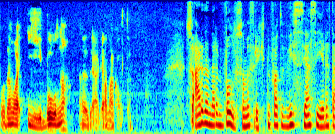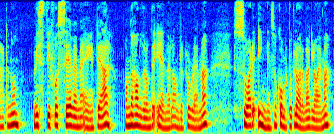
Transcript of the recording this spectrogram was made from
og den var iboende. Det er det han har kalt det. Så er det den der voldsomme frykten for at hvis jeg sier dette her til noen, hvis de får se hvem jeg egentlig er, om det handler om det ene eller andre problemet, så er det ingen som kommer til å klare å være glad i meg.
